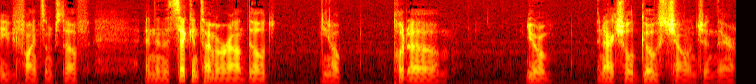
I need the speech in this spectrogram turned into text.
maybe find some stuff. And then the second time around they'll you know put a you know an actual ghost challenge in there.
